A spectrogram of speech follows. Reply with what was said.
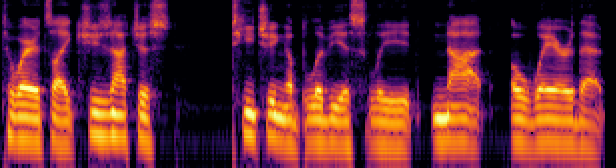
to where it's like she's not just teaching obliviously, not aware that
